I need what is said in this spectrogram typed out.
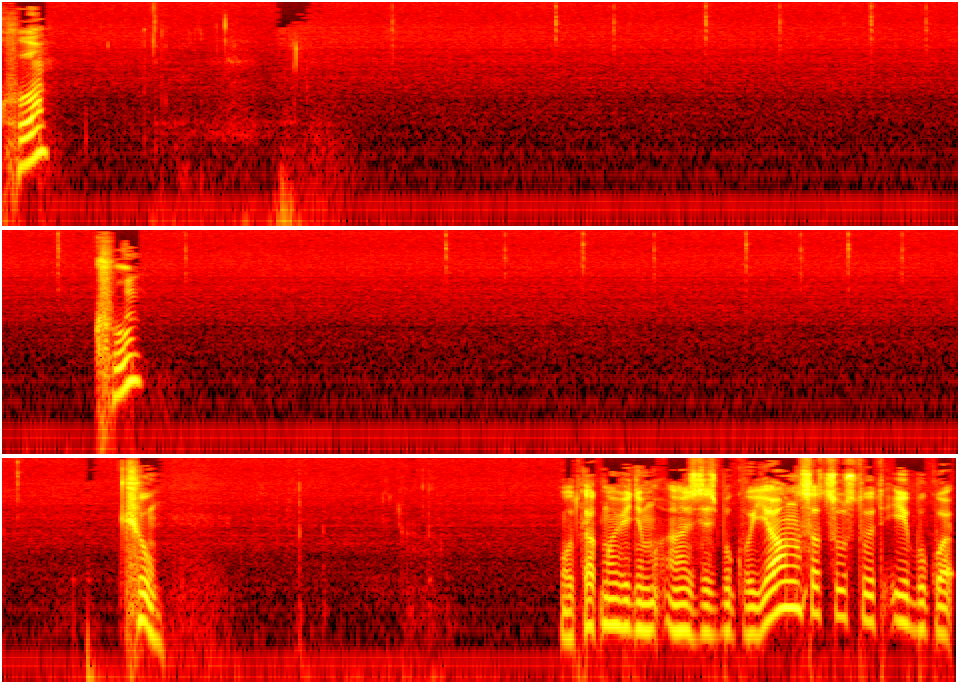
ко Ку. Кю. Вот, как мы видим, а, здесь буква Я у нас отсутствует, и буква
